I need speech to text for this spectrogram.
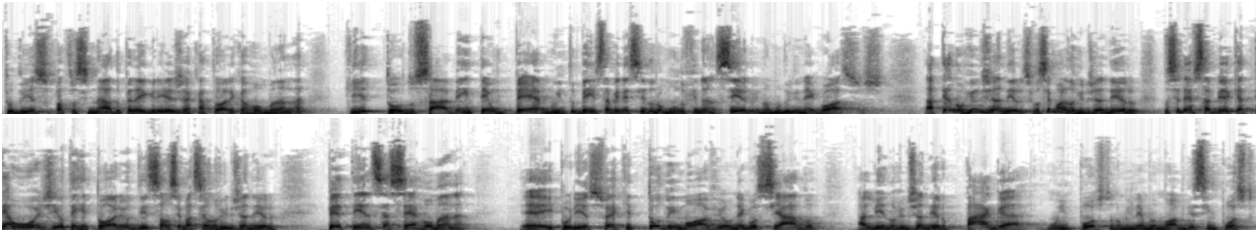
Tudo isso patrocinado pela Igreja Católica Romana, que todos sabem tem um pé muito bem estabelecido no mundo financeiro e no mundo de negócios. Até no Rio de Janeiro, se você mora no Rio de Janeiro, você deve saber que até hoje o território de São Sebastião, no Rio de Janeiro, pertence à Serra Romana. É, e por isso é que todo imóvel negociado ali no Rio de Janeiro paga um imposto, não me lembro o nome desse imposto,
